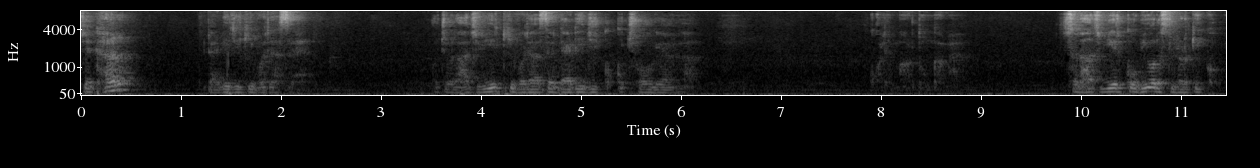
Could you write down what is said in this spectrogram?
जे घर डैडी जी की वजह से और जो राजवीर की वजह से डैडी जी को कुछ हो गया ना, गोली मार दूँगा मैं। राजवीर को भी और उस लड़की को भी।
